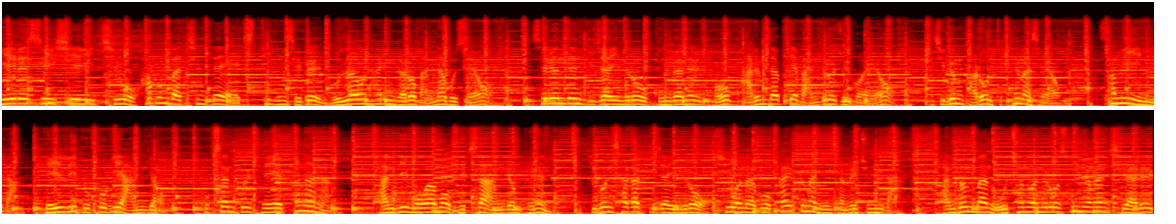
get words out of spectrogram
ELSCHO 화분 받침대 XT 흰색을 놀라운 할인가로 만나보세요. 세련된 디자인으로 공간을 더욱 아름답게 만들어줄 거예요. 지금 바로 득템하세요. 3위입니다. 데일리 돋보기 안경. 국산 꿀테의 편안함. 반디 모아모 백사 안경테는 기본 사각 디자인으로 시원하고 깔끔한 인상을 줍니다. 단돈만 5,000원으로 선명한 시야를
